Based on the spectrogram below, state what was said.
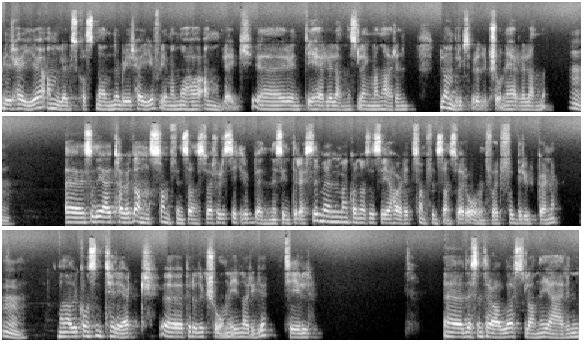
blir høye, anleggskostnadene blir høye fordi man må ha anlegg eh, rundt i hele landet så lenge man har en landbruksproduksjon i hele landet. Mm. Eh, Så de tar jo et annet samfunnsansvar for å sikre bøndenes interesser, men man kan også si har de et samfunnsansvar overfor forbrukerne. Man hadde konsentrert eh, produksjonen i Norge til eh, det sentrale Østlandet, Jæren,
